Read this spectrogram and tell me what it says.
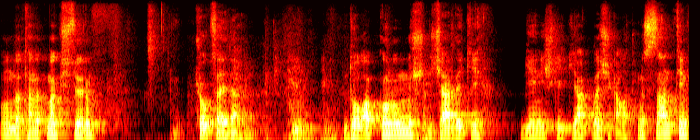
onu da tanıtmak istiyorum. Çok sayıda dolap konulmuş. İçerideki genişlik yaklaşık 60 santim.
